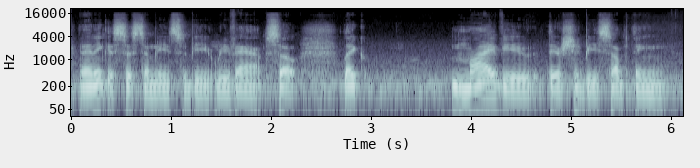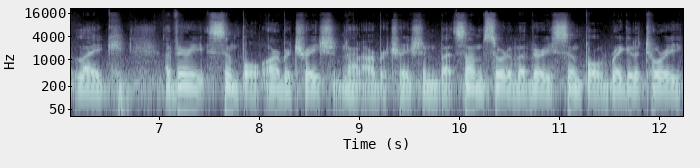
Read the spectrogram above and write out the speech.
And I think the system needs to be revamped. So, like my view, there should be something like a very simple arbitration, not arbitration, but some sort of a very simple regulatory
